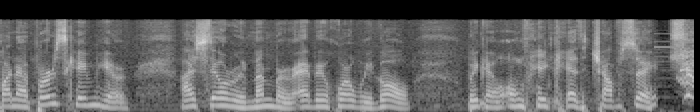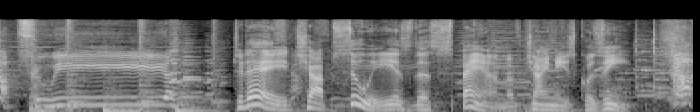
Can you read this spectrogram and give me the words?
When I first came here, I still remember everywhere we go, we can only get chop suey. Chop suey! Today, chop suey is the spam of Chinese cuisine. Chop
